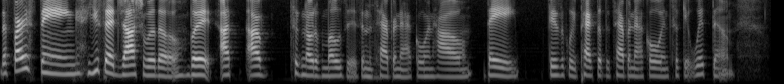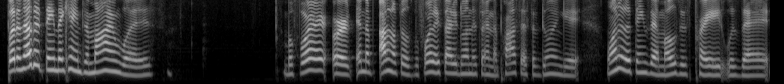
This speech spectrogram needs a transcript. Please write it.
the first thing you said Joshua though, but I I took note of Moses and the mm-hmm. tabernacle and how they physically packed up the tabernacle and took it with them. But another thing that came to mind was before or in the I don't know if it was before they started doing this or in the process of doing it, one of the things that Moses prayed was that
